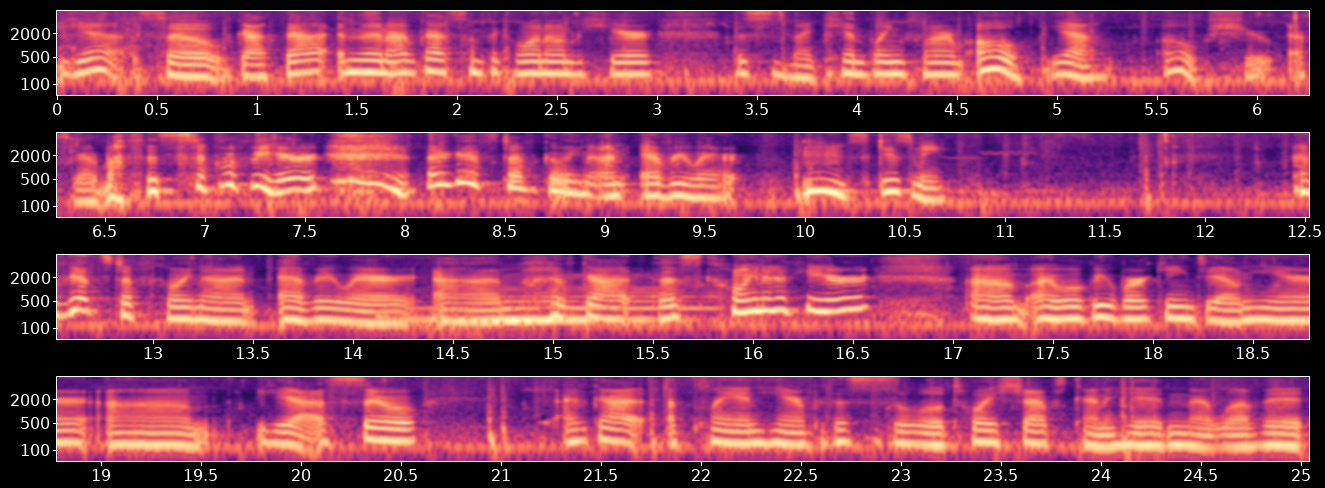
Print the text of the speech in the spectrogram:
yeah, so got that. And then I've got something going on here. This is my kindling farm. Oh, yeah. Oh, shoot. I forgot about this stuff over here. I've got stuff going on everywhere. Excuse me. I've got stuff going on everywhere. Um, I've got this going on here. Um, I will be working down here. Um, yeah, so I've got a plan here, but this is a little toy shop. It's kind of hidden. I love it.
